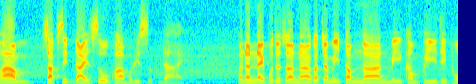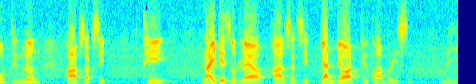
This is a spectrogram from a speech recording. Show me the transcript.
ความศักดิ์สิทธิ์ใดสู้ความบริสุทธิ์ได้ เพราะนั้นในพุทธศาสนาก็จะมีตำนานมีคำพีที่พูดถึงเรื่องความศักดิ์สิทธิ์ที่ในที่สุดแล้วความศักดิ์สิทธิ์ยันยอดคือความบริสุทธิ์นี่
